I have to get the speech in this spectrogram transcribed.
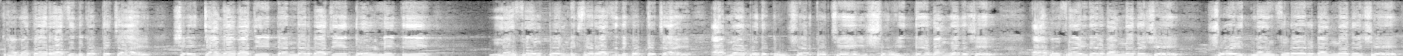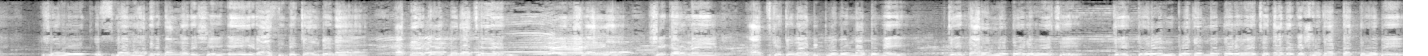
ক্ষমতার রাজনীতি করতে চায়, সেই চাঁদাবাজি, টেন্ডারবাজি, দুর্নীতি মাসল পলিটিক্সের রাজনীতি করতে চায়। আমরা আপনাদেরকে হুঁশিয়ার করছি এই শহীদদের বাংলাদেশে আবু সাইদের বাংলাদেশে শহীদ মানসুরের বাংলাদেশে শহীদ উসমান হাদির বাংলাদেশে এই রাজনীতি চলবে না। আপনারা কি একমত আছেন? ইনশাআল্লাহ। সে কারণে আজকে জুলাই বিপ্লবের মাধ্যমে যে তারণ্য তৈরি হয়েছে যে তরুণ প্রজন্ম তৈরি হয়েছে তাদেরকে সজাগ থাকতে হবে।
